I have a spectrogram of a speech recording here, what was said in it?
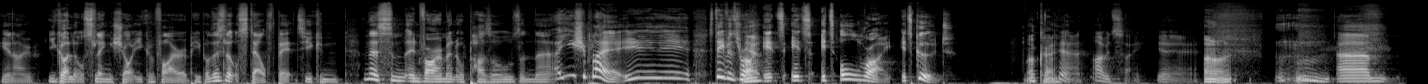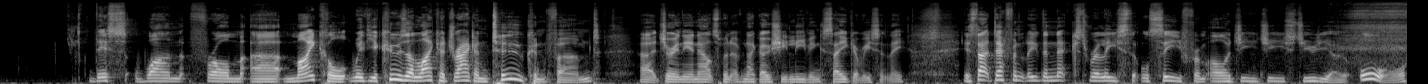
you know, you got a little slingshot you can fire at people. There's little stealth bits you can, and there's some environmental puzzles and that. Uh, You should play it. Steven's right. Yeah. It's it's it's all right. It's good. Okay. Yeah, I would say. Yeah. yeah, yeah. All right. Um, this one from uh, Michael with Yakuza Like a Dragon 2 confirmed uh, during the announcement of Nagoshi leaving Sega recently. Is that definitely the next release that we'll see from RGG Studio? Or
